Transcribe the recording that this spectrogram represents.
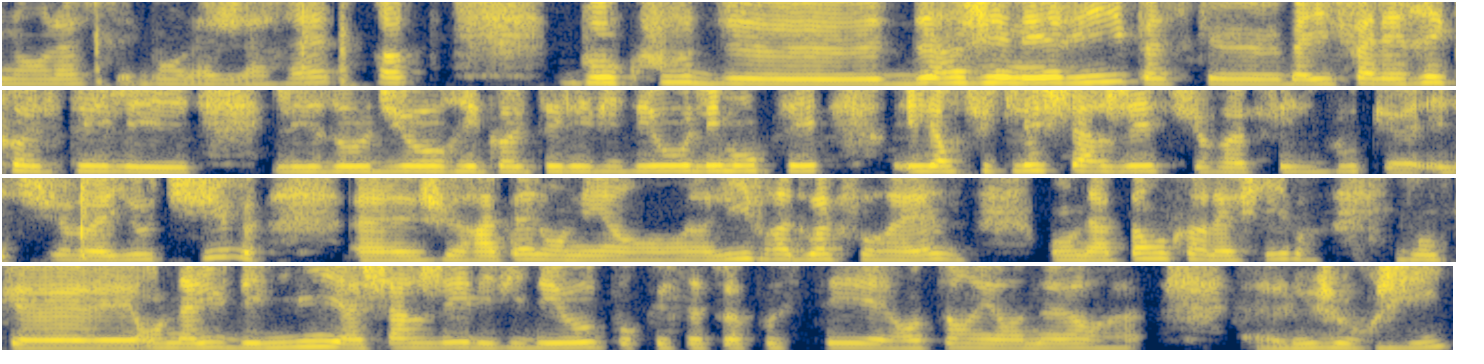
Non, là, c'est bon, là, j'arrête. Hop. Beaucoup d'ingénierie parce que bah, il fallait récolter les, les, audios, récolter les vidéos, les monter et ensuite les charger sur euh, Facebook euh, et sur YouTube. je rappelle, on est en livre à doigt forez. On n'a pas encore la fibre. Donc, on a eu des nuits à charger les vidéos pour que ça soit posté en temps et en heure le jour J.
